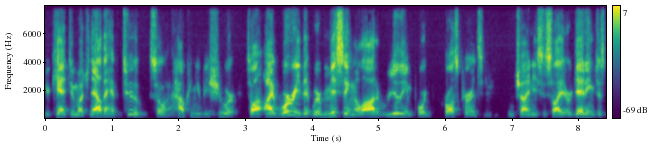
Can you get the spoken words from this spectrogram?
you can't do much. Now they have two. So how can you be sure? So I, I worry that we're missing a lot of really important cross currents in Chinese society or getting just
